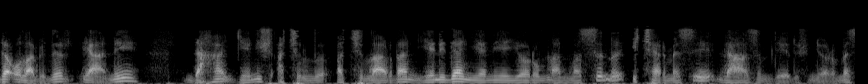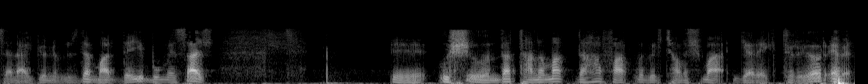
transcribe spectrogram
de olabilir. Yani daha geniş açılı, açılardan yeniden yeniye yorumlanmasını içermesi lazım diye düşünüyorum. Mesela günümüzde maddeyi bu mesaj e, ışığında tanımak daha farklı bir çalışma gerektiriyor. Evet.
